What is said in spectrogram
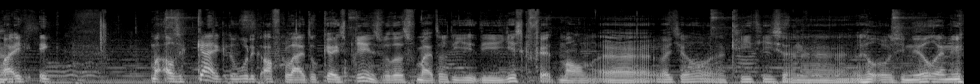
Maar, ik, ik, maar als ik kijk, dan word ik afgeleid door Kees Prins. Want dat is voor mij toch die, die Jisk-vet-man. Eh, weet je wel, eh, kritisch en eh, heel origineel. En nu...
